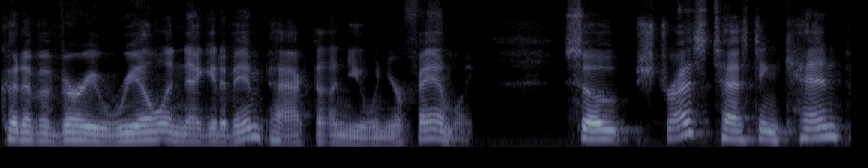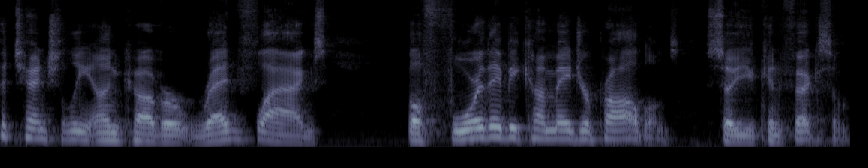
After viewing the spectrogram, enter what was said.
could have a very real and negative impact on you and your family. So, stress testing can potentially uncover red flags before they become major problems so you can fix them.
